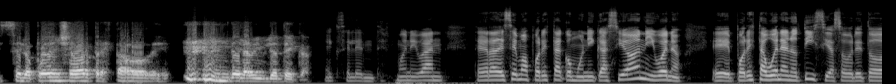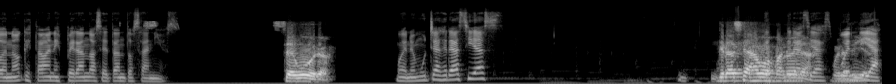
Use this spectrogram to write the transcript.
se lo pueden llevar prestado de, de la biblioteca. Excelente. Bueno, Iván, te agradecemos por esta comunicación y bueno, eh, por esta buena noticia sobre todo, ¿no? Que estaban esperando hace tantos años. Seguro. Bueno, muchas gracias. Gracias a vos, Manuela. Gracias, buen día.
